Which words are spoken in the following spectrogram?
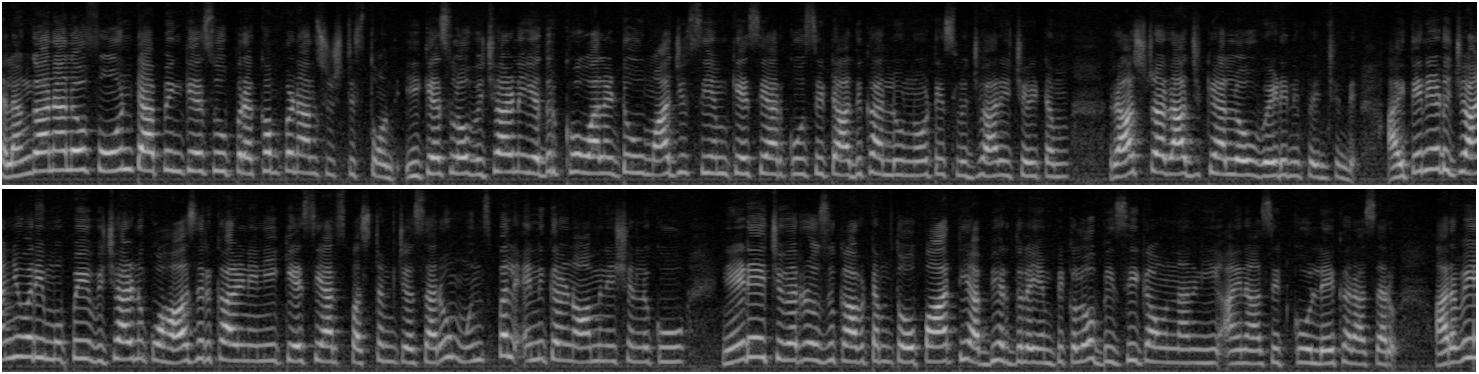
తెలంగాణలో ఫోన్ ట్యాపింగ్ కేసు ప్రకంపనలు సృష్టిస్తోంది. ఈ కేసులో విచారణ ఎదుర్కోవాలంటూ మాజీ సీఎం కేసీఆర్కు సిట్ అధికారులు నోటీసులు జారీ చేయటం రాష్ట్ర రాజకీయాల్లో వేడిని పెంచింది. అయితే నేడు జనవరి ముప్పై విచారణకు హాజరు కాలేనని కేసీఆర్ స్పష్టం చేశారు. మున్సిపల్ ఎన్నికల నామినేషన్లకు నేడే చివరి రోజు కావడంతో పార్టీ అభ్యర్థుల ఎంపికలో బిజీగా ఉన్నానని ఆయన సిట్కు లేఖ రాశారు. అరవై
